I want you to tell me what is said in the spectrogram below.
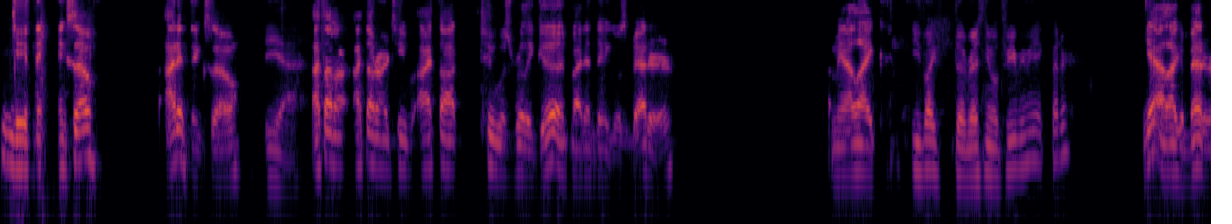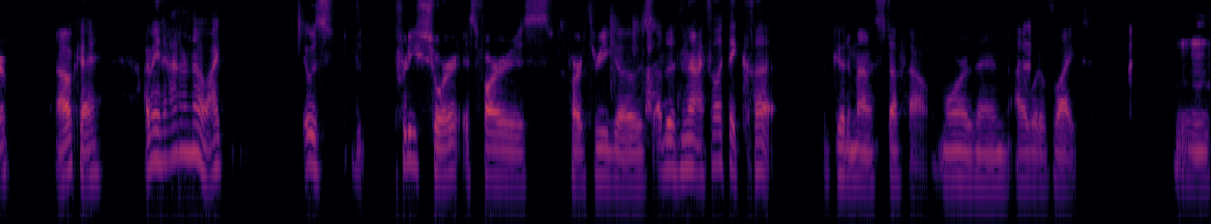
you think so i didn't think so Yeah, i thought i thought rt i thought two was really good but i didn't think it was better i mean i like you like the Resident Evil 3 remake better? yeah i like it better Okay. I mean, I don't know. I it was pretty short as far as part three goes. Other than that, I feel like they cut a good amount of stuff out, more than I would have liked. Mhm.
